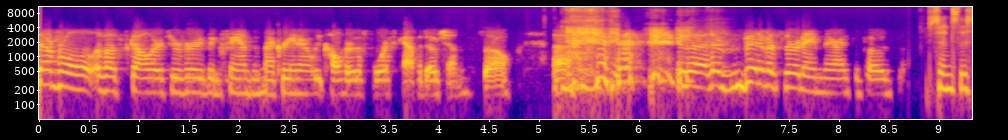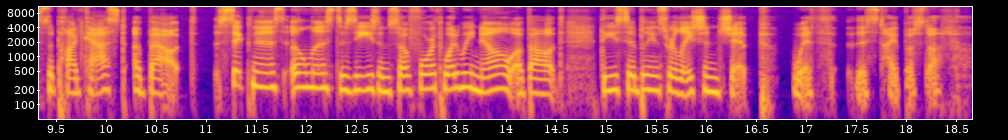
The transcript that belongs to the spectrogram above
several of us scholars who are very big fans of Macrina, we call her the fourth Cappadocian. So uh, there's, a, a bit of a surname there, I suppose. Since this is a podcast about sickness, illness, disease, and so forth, what do we know about these siblings' relationship with this type of stuff?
